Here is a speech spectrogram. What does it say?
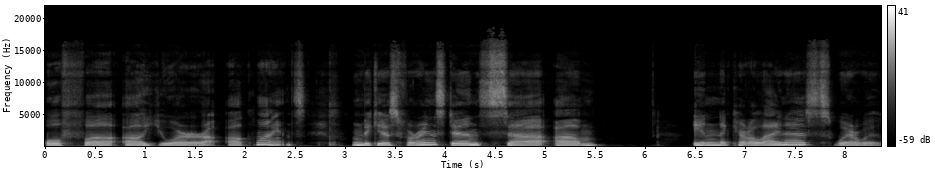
of uh, uh, your uh, clients. Because, for instance, uh, um, in the Carolinas, where we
